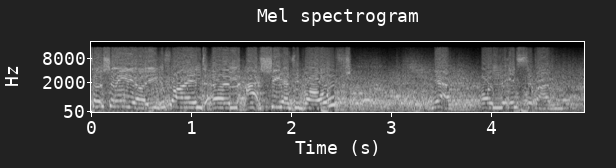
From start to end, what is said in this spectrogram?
Social media, you can find um, at She Has Evolved. Yeah, on Instagram.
